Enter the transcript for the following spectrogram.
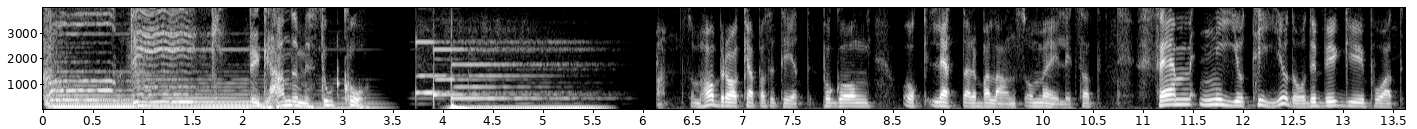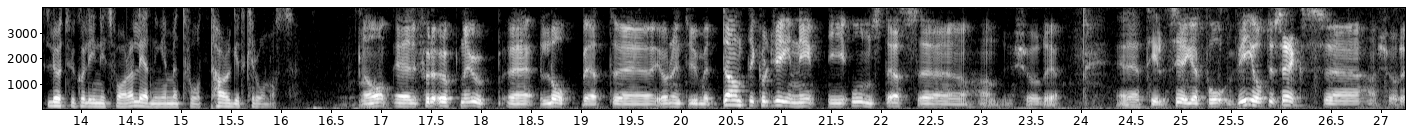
K-bygg. Bygghandeln med stort K. som har bra kapacitet på gång och lättare balans om möjligt. Så att 5, 9, 10 då, det bygger ju på att Ludvig Collini svarar ledningen med två Target Kronos. Ja, eh, för att öppna upp eh, loppet. Eh, jag gjorde en intervju med Dante Colgjini i onsdags. Eh, han körde eh, till seger på V86. Eh, han körde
